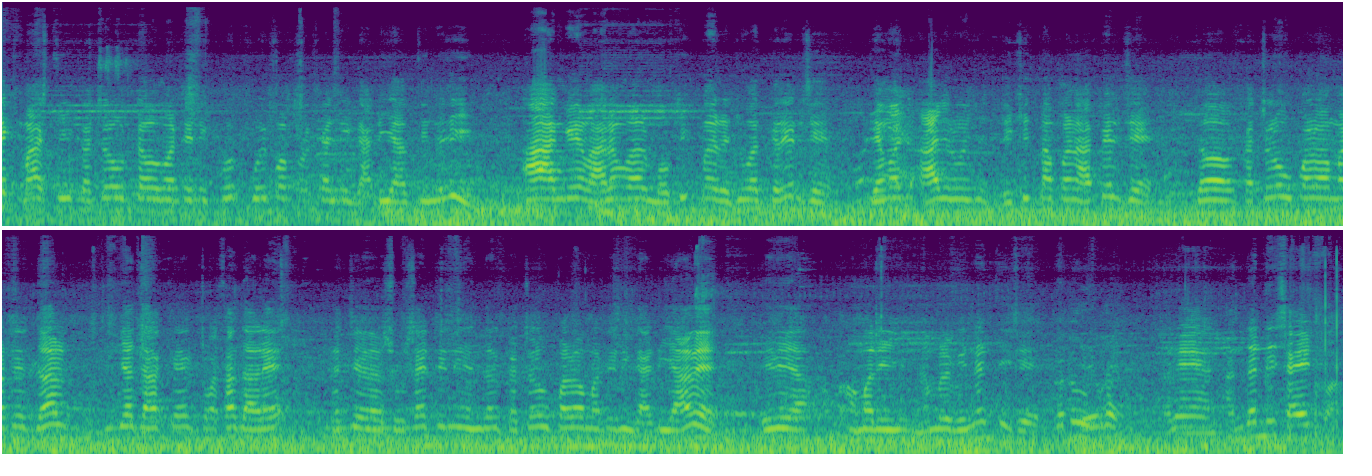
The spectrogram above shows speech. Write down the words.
એક માસથી કચરો ઉઠાવવા માટેની કોઈ પણ પ્રકારની ગાડી આવતી નથી. આ અંગે વારંવાર મૌખિકમાં રજૂઆત કરેલ છે. તેમજ આજ રોજ લિખિતમાં પણ આપેલ છે. તો કચરો ઉપાડવા માટે દર બીજા દાખે કે ચોથા દાડે સોસાયટીની અંદર કચરો ઉપાડવા માટેની ગાડી આવે એવી અમારી નમ્ર વિનંતી છે. અને અંદરની સાઈડમાં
